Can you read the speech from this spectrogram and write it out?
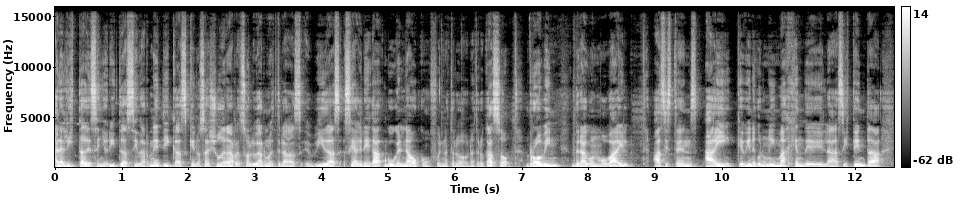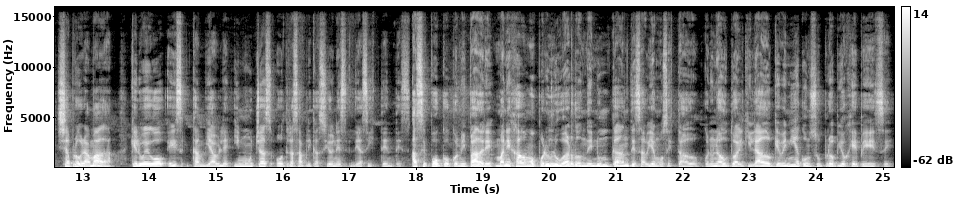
A la lista de señoritas cibernéticas que nos ayudan a resolver nuestras vidas se agrega Google Now, como fue nuestro, nuestro caso, Robin, Dragon Mobile, Assistance AI, que viene con una imagen de la asistenta ya programada, que luego es cambiable, y muchas otras aplicaciones de asistentes. Hace poco, con mi padre, manejábamos por un lugar donde nunca antes habíamos estado, con un auto alquilado que venía con su propio GPS.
